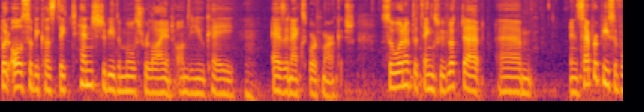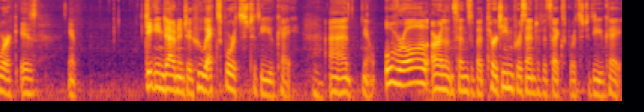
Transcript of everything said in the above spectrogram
but also because they tend to be the most reliant on the UK as an export market. So one of the things we've looked at um, in a separate piece of work is you know, digging down into who exports to the UK. And you know, overall, Ireland sends about 13% of its exports to the UK.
